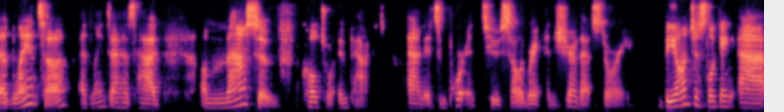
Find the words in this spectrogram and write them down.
Atlanta, Atlanta has had a massive cultural impact. And it's important to celebrate and share that story beyond just looking at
